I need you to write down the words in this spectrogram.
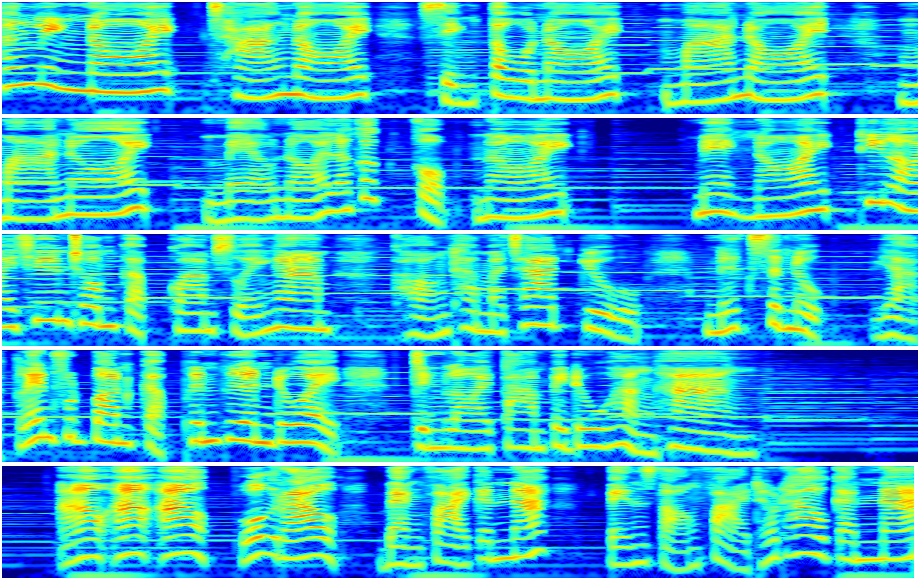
ทั้งลิงน้อย ช้างน้อย สิงโตน้อย ม้าน้อย หมาน้อย แมวน้อยแล้วก็กบน้อย เมฆน้อยที่ลอยชื่นชมกับความสวยงามของธรรมชาติอยู่ นึกสนุกอยากเล่นฟุตบอลกับเพื่อนๆด้วย จึงลอยตามไปดูห่างๆ เอาเอาเอาพวกเราแบ่งฝ่ายกันนะ เป็นสองฝ่ายเท่าๆกันนะ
